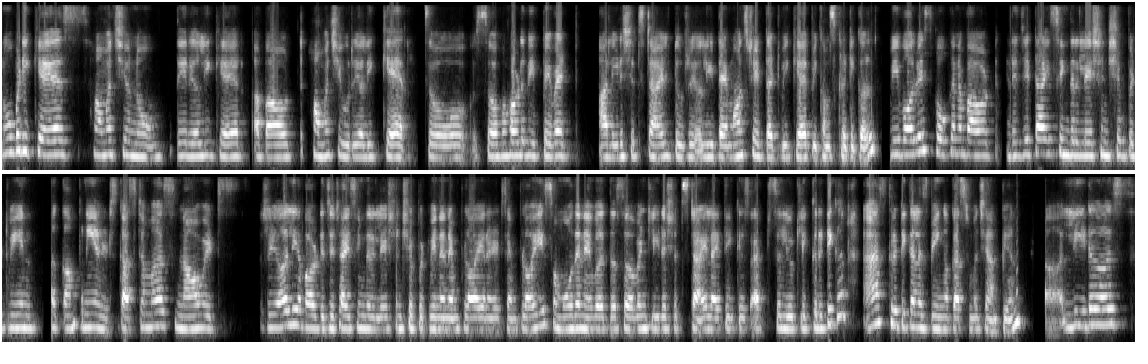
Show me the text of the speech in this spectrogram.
Nobody cares how much you know. They really care about how much you really care. So, so how do we pivot our leadership style to really demonstrate that we care becomes critical. We've always spoken about digitizing the relationship between a company and its customers. Now it's really about digitizing the relationship between an employer and its employees. So more than ever, the servant leadership style, I think, is absolutely critical, as critical as being a customer champion. Uh, leaders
